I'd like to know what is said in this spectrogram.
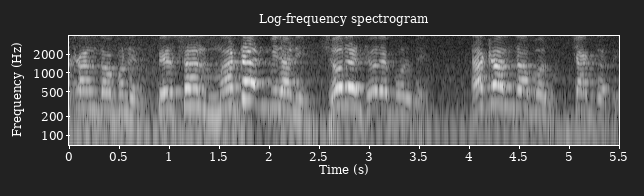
একান্ত আপনের স্পেশাল মাটন বিরিয়ানি। ঝরে ঝরে পড়বে। একান্ত আপন চাকদাতে।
